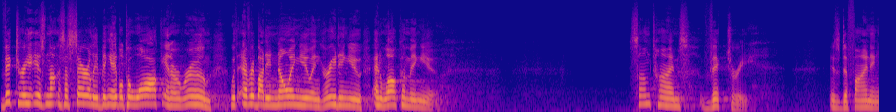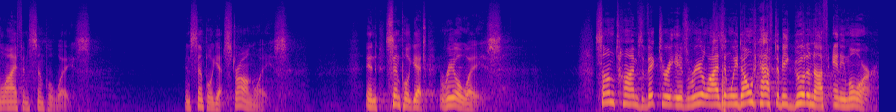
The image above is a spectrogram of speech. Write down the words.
Victory is not necessarily being able to walk in a room with everybody knowing you and greeting you and welcoming you. Sometimes victory is defining life in simple ways, in simple yet strong ways, in simple yet real ways. Sometimes victory is realizing we don't have to be good enough anymore.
